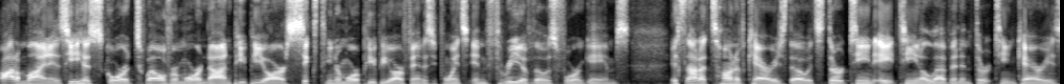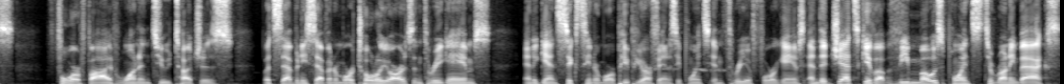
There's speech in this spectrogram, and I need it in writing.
Bottom line is he has scored 12 or more non PPR, 16 or more PPR fantasy points in three of those four games. It's not a ton of carries, though. It's 13, 18, 11, and 13 carries, four, five, one, and two touches, but 77 or more total yards in three games. And again, 16 or more PPR fantasy points in three of four games. And the Jets give up the most points to running backs.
